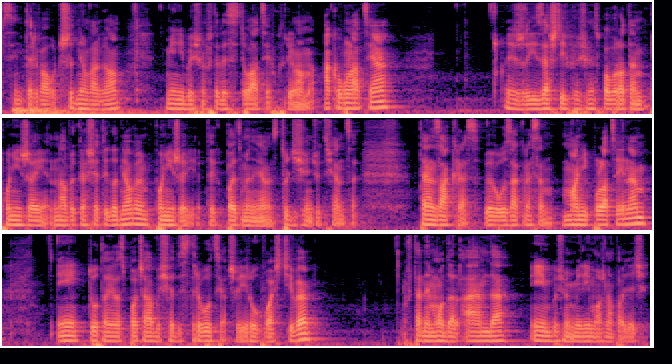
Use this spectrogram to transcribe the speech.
Z interwału trzydniowego mielibyśmy wtedy sytuację, w której mamy akumulację, jeżeli zeszlibyśmy z powrotem poniżej na wykresie tygodniowym, poniżej tych powiedzmy nie wiem, 110 tysięcy, ten zakres by był zakresem manipulacyjnym i tutaj rozpoczęłaby się dystrybucja, czyli ruch właściwy. Wtedy model AMD i byśmy mieli, można powiedzieć,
